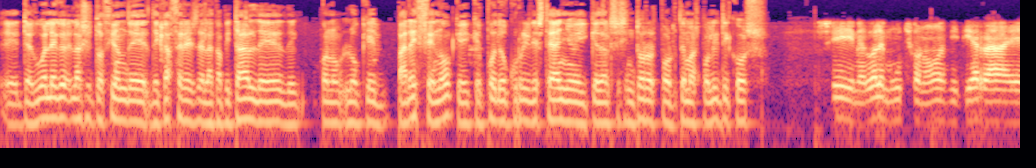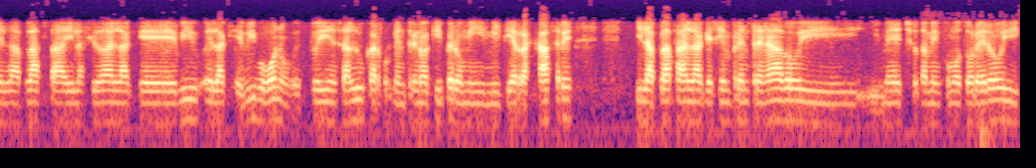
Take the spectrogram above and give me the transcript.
eh, ¿te duele la situación de, Cáceres, de la capital, de, bueno, lo que parece, ¿no? Que, puede ocurrir este año y quedarse sin toros por temas políticos? Sí, me duele mucho, ¿no? Es mi tierra, es la plaza y la ciudad en la que vivo, en la que vivo. Bueno, estoy en Sanlúcar porque entreno aquí, pero mi, mi tierra es Cáceres y la plaza en la que siempre he entrenado y, me he hecho también como torero y,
